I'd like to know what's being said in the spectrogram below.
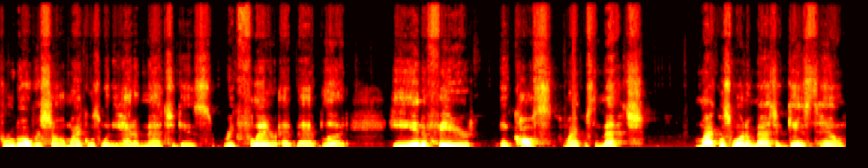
screwed over Shawn Michaels when he had a match against Ric Flair at Bad Blood. He interfered and cost Michaels the match. Michaels won a match against him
